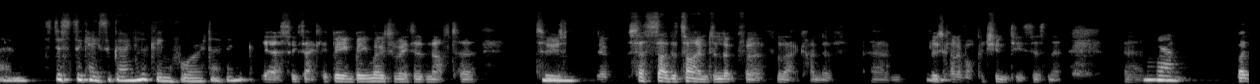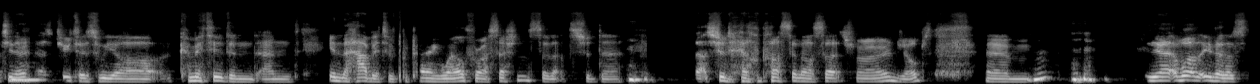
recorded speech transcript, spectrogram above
Um, it's just a case of going looking for it, I think. Yes, exactly. Being being motivated enough to to mm. you know, set aside the time to look for for that kind of um, those kind of opportunities, isn't it? Um, yeah. But you know, mm. as tutors, we are committed and and in the habit of preparing well for our sessions, so that should uh, that should help us in our search for our own jobs. Um, mm-hmm. yeah, well, you know, there's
